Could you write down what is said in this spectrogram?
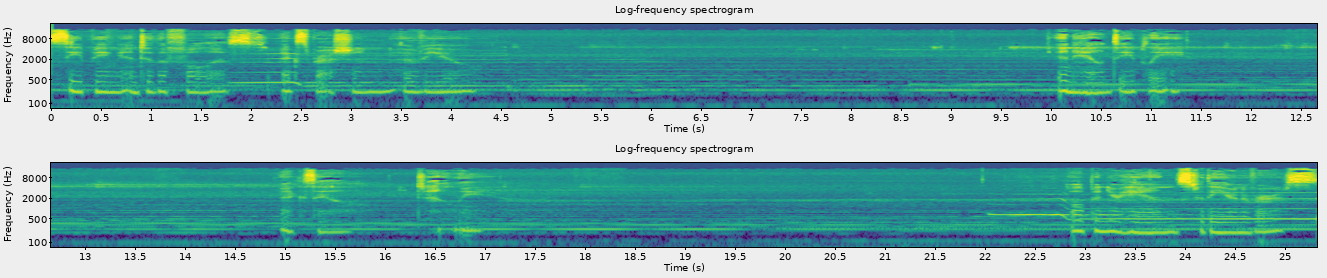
Seeping into the fullest expression of you. Inhale deeply. Exhale gently. Open your hands to the universe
